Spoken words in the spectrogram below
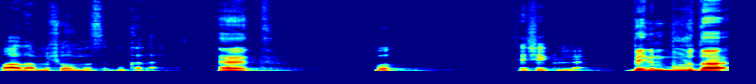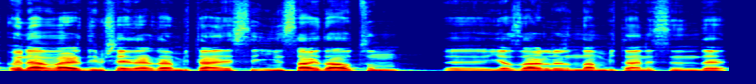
bağlanmış olması. Bu kadar. Evet. Bu. Teşekkürler. Benim burada önem verdiğim şeylerden bir tanesi Inside Out'un e, yazarlarından bir tanesinin de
